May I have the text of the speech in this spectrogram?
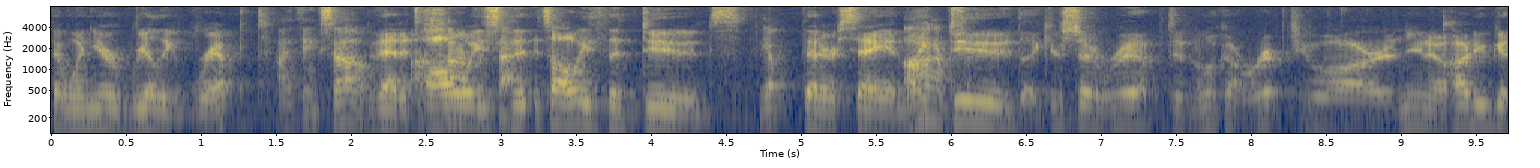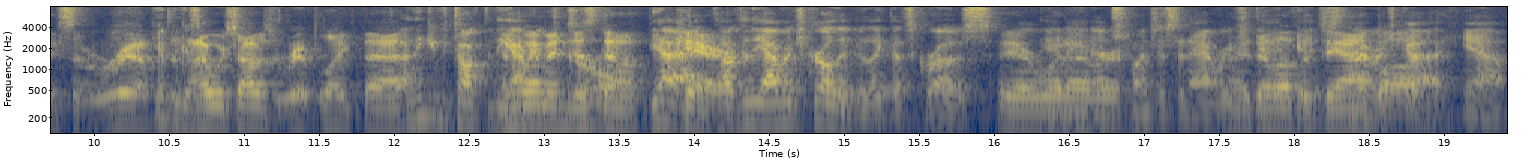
That when you're really ripped, I think so. that it's A hundred always the, it's always the dudes Yep. that are saying like, hundred percent. dude, like you're so ripped, and look how ripped you are, and you know how do you get so ripped? Yeah, and I wish I was ripped like that. I think if you talk to the And average women just don't yeah, care. talk to the average girl, they'd be like, "That's gross." Yeah, or You know I mean? whatever. That's just an average. Right, they love the it's just an dad average bod. guy. Yeah,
